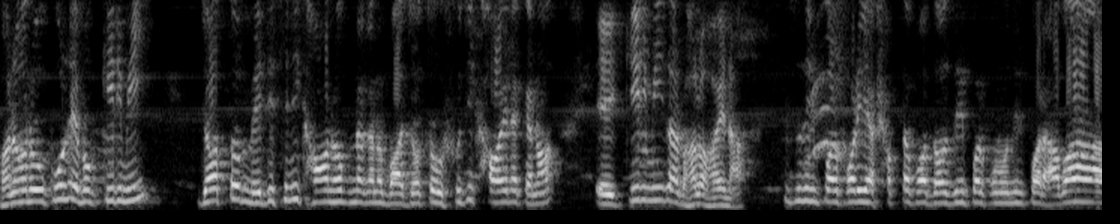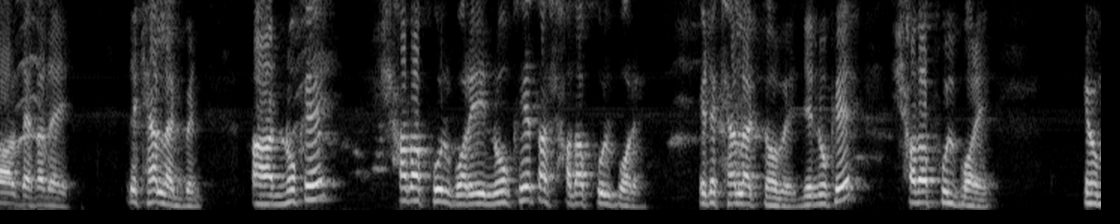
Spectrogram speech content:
ঘন ঘন উকুন এবং কৃমি যত মেডিসিনই খাওয়ানো হোক না কেন বা যত ওষুধই খাওয়াই না কেন, এই কৃমি তার ভালো হয় না। কিছুদিন পর পরই, এক সপ্তাহ পর, দশ দিন পর, পনেরো দিন পর আবার দেখা দেয়। এটা খেয়াল রাখবেন। আর নোকে সাদা ফুল পরে, এই নোকে তার সাদা ফুল পরে। এটা খেয়াল রাখতে হবে যে নোকে সাদা ফুল পরে। এবং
